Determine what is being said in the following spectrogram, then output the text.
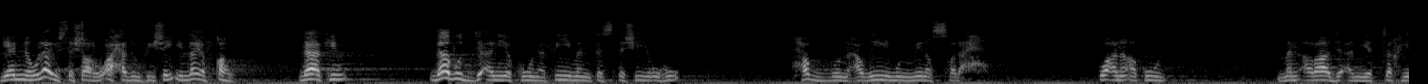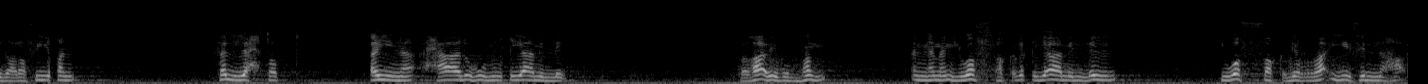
لأنه لا يستشار أحد في شيء لا يفقهه لكن لا بد أن يكون في من تستشيره حظ عظيم من الصلاح. وأنا أقول من أراد أن يتخذ رفيقا فليحتط أين حاله من قيام الليل. فغالب الظن أن من يوفق لقيام الليل يوفق للرأي في النهار.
